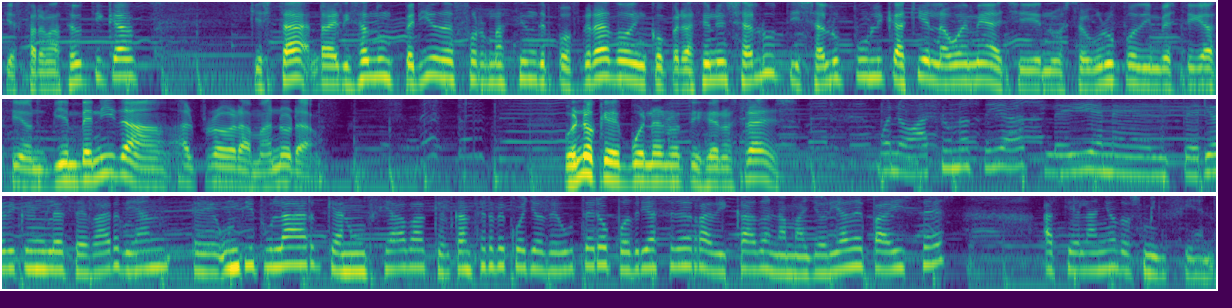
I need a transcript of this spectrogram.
que es farmacéutica, que está realizando un periodo de formación de posgrado en cooperación en salud y salud pública aquí en la UMH y en nuestro grupo de investigación. Bienvenida al programa, Nora. Bueno, qué buena noticia nos traes. Bueno, hace unos días leí en el periódico inglés The Guardian eh, un titular que anunciaba que el cáncer de cuello de útero podría ser erradicado en la mayoría de países hacia el año 2100.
